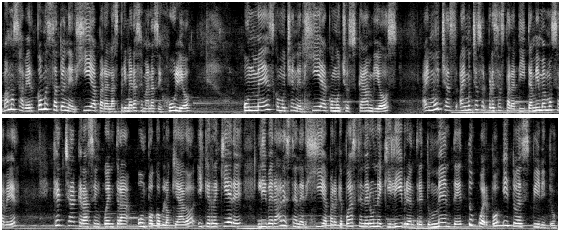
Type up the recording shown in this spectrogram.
vamos a ver cómo está tu energía para las primeras semanas de julio. Un mes con mucha energía, con muchos cambios. Hay muchas, hay muchas sorpresas para ti. También vamos a ver qué chakra se encuentra un poco bloqueado y que requiere liberar esta energía para que puedas tener un equilibrio entre tu mente, tu cuerpo y tu espíritu.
